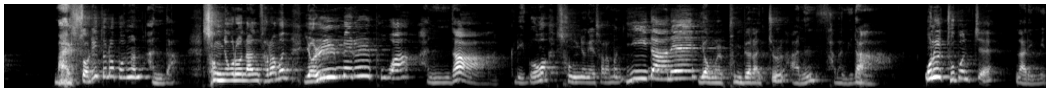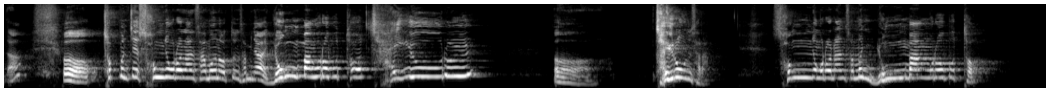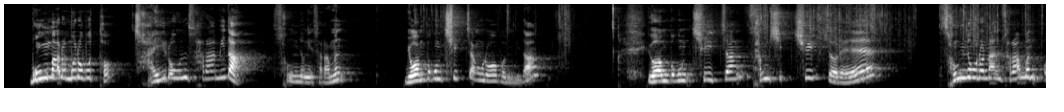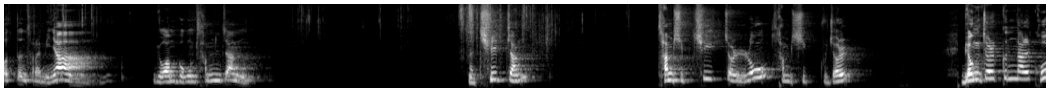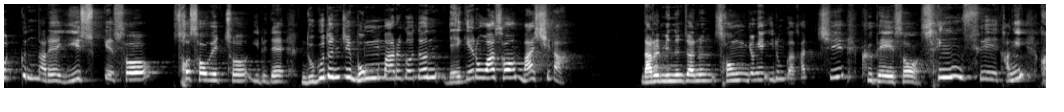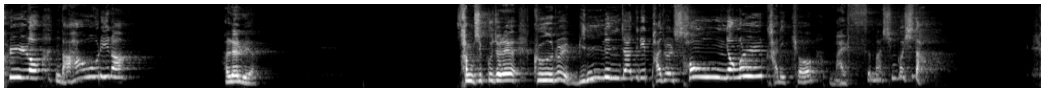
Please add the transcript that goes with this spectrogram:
말소리 들어보면 안다. 성령으로 난 사람은 열매를 보아 안다. 그리고 성령의 사람은 이단의 영을 분별할 줄 아는 사람이다. 오늘 두 번째 날입니다. 어, 첫 번째 성령으로 난 사람은 어떤 사람이냐? 욕망으로부터 자유를 어, 자유로운 사람. 성령으로 난 사람은 욕망으로부터 목마름으로부터 자유로운 사람이다. 성령의 사람은 요한복음 7장으로 봅니다. 요한복음 7장 37절에 성령으로 난 사람은 어떤 사람이냐? 요한복음 3장 7장 37절로 39절 명절 끝날 곧 끝날에 예수께서 서서 외쳐 이르되 누구든지 목마르거든 내게로 와서 마시라 나를 믿는 자는 성경의 이름과 같이 그 배에서 생수의 강이 흘러 나오리라. 할렐루야. 39절에 그를 믿는 자들이 받을 성령을 가리켜 말씀하신 것이다.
